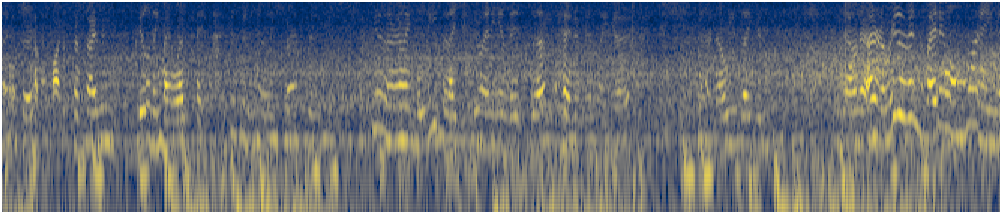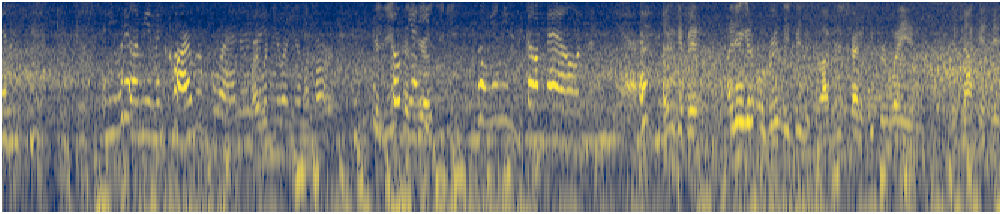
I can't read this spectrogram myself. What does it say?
I Okay. have a blog and stuff. So I've been building my website. So I've just been really stressed, and he doesn't really believe that I can do any of it. So that's kind of been like a, I don't know. He's like a downer. I don't know. We've just been fighting all morning, and and he wouldn't let me in the car before. And Why I- wouldn't he let you in the car? Because you, told me because of your need- OCD. told me I needed to calm down. Yeah. I didn't get very, I didn't get overtly physical. I was just trying to keep her away and, and not get hit.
